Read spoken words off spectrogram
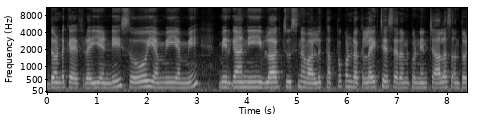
దొండకాయ ఫ్రై అండి. సో ఎమ్మి ఎమ్మి మీరు కానీ ఈ వ్లాగ్ చూసిన వాళ్ళు తప్పకుండా ఒక లైక్ చేశారనుకోండి నేను చాలా సంతోషం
